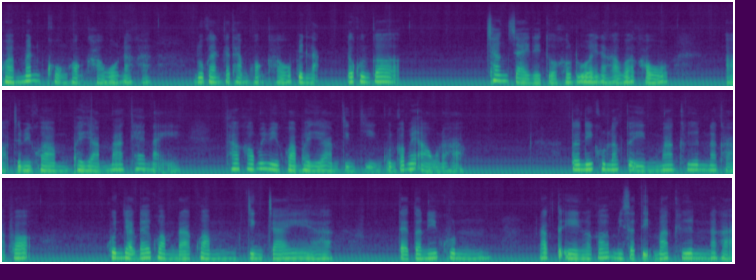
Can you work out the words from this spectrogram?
ความมั่นคงของเขานะคะ ดูการกระทำของเขาเป็นหลัก แล้วคุณก็ช่างใจในตัวเขาด้วยนะคะ ว่าเขาอ่าจะมีความพยายามมากแค่ไหน ถ้าเขาไม่มีความพยายามจริง ๆ คุณก็ไม่เอานะคะ ตอนนี้คุณรักตัวเองมากขึ้นนะคะ เพราะ คุณอยากได้ความรักความจริงใจนะคะแต่ตอนนี้คุณรักตัวเองแล้วก็มีสติมากขึ้นนะคะ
